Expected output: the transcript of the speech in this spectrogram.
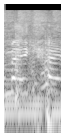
to make hay.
